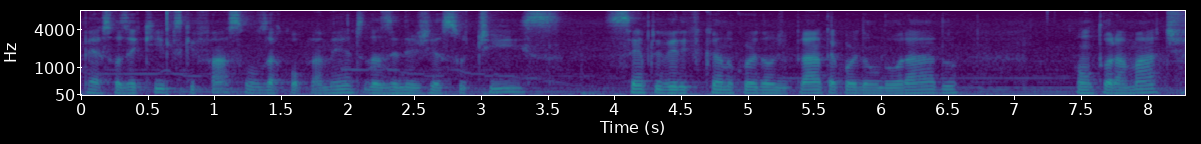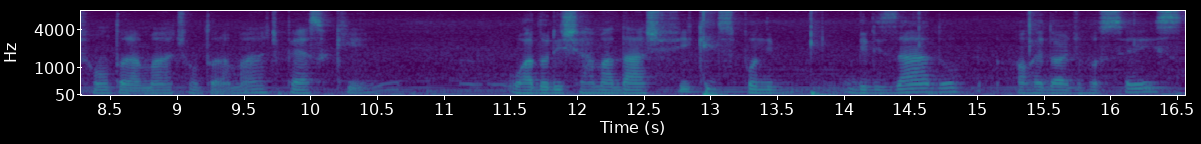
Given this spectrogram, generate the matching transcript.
Peço às equipes que façam os acoplamentos das energias sutis, sempre verificando o cordão de prata, cordão dourado, ontoramate, ontoramate, ontoramate. Peço que o Adorishi Hamadashi fique disponibilizado ao redor de vocês.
